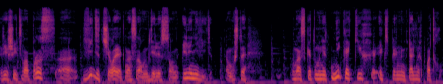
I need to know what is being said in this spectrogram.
решить вопрос, э, видит человек на самом деле сон или не видит. Потому что у нас к этому нет никаких экспериментальных подходов.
